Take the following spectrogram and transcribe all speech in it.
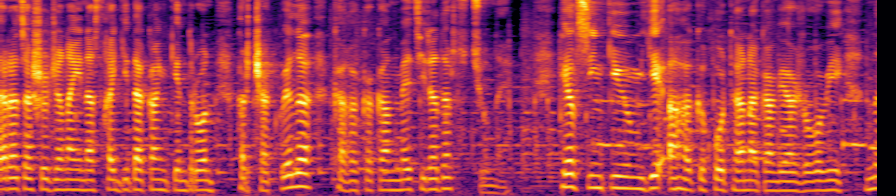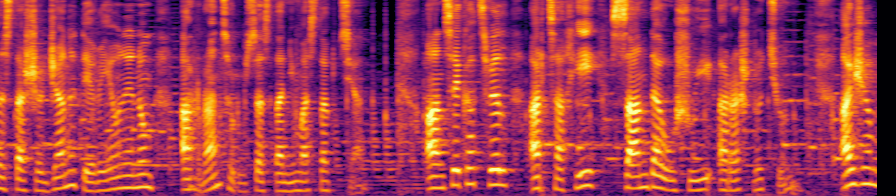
տարածաշրջանային աստղագիտական կենտրոն հրճակվելը քաղաքական մեծ իրադարձություն է։ Հելսինկիում ԵԱՀԿ խորհրդանական վիայժողովի նստաշրջանը տեղի ունենում առանց Ռուսաստանի մասնակցության։ Անցեկացվել Արցախի Սանդաուշուի առաջնություն։ Այժմ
